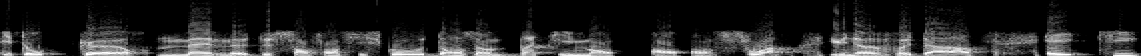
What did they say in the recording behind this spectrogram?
qui est au cœur même de San Francisco, dans un bâtiment en, en soi, une œuvre d'art, et qui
